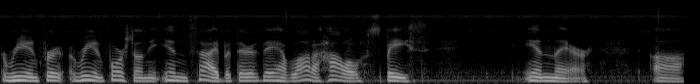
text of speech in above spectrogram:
reinfor- reinforced on the inside, but they they have a lot of hollow space in there. Uh,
